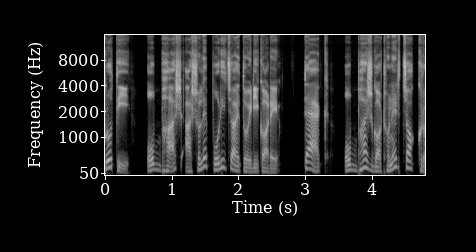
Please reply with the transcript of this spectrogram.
প্রতি অভ্যাস আসলে পরিচয় তৈরি করে। ট্যাগ অভ্যাস গঠনের চক্র।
